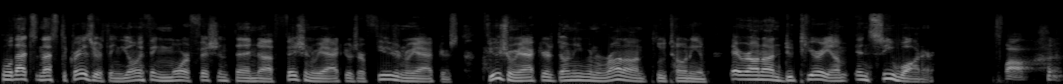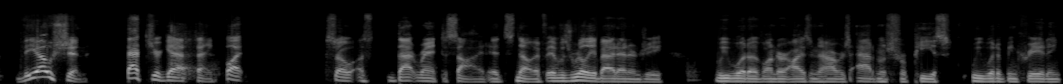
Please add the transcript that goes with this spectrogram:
Well, that's and that's the crazier thing. The only thing more efficient than uh, fission reactors are fusion reactors. Fusion reactors don't even run on plutonium; they run on deuterium in seawater. Wow, the ocean. That's your gas tank. But so uh, that rant aside, it's no. If it was really about energy, we would have under Eisenhower's Atoms for Peace, we would have been creating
